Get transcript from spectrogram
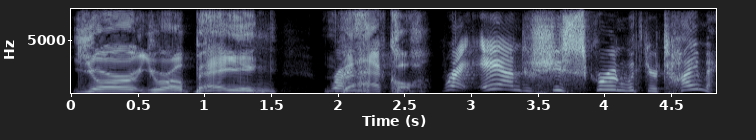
you're you're obeying Right. the heckle. Right, and she's screwing with your timing.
